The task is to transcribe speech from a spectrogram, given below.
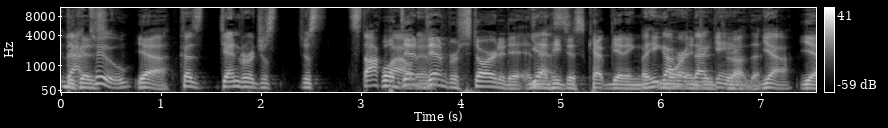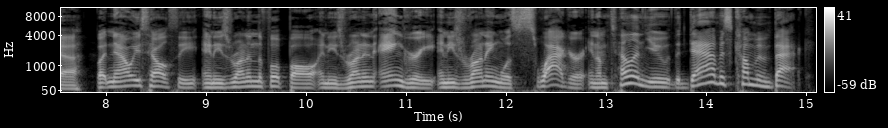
That because- too. Yeah. because Denver just just stockpiled Well, Den-. Denver started it, and then he just kept getting But he got more hurt that game. throughout the. Yeah. Yeah. But now he's healthy and he's running the football and he's running angry and he's running with swagger. And I'm telling you, the dab is coming back.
